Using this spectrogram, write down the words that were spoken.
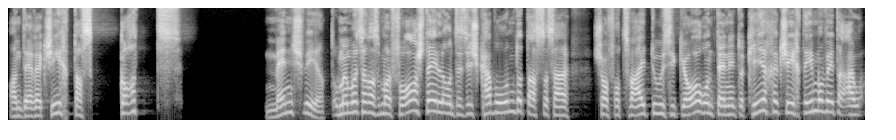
an der Geschichte, dass Gott Mensch wird. Und man muss sich das mal vorstellen, und es ist kein Wunder, dass das auch schon vor 2000 Jahren und dann in der Kirchengeschichte immer wieder auch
